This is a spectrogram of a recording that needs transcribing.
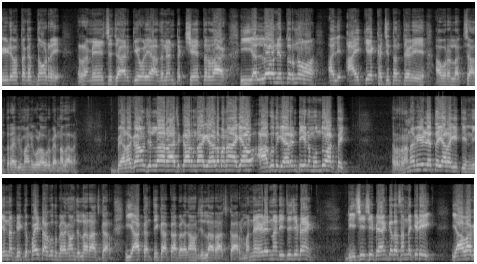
ವಿಡಿಯೋ ತೆಗೆದು ನೋಡ್ರಿ. ರಮೇಶ್ ಜಾರಕಿಹೊಳಿ ಹದಿನೆಂಟು ಕ್ಷೇತ್ರದಾಗ ಎಲ್ಲೋ ನಿತ್ತರೂ ಅಲ್ಲಿ ಆಯ್ಕೆ ಖಚಿತ ಅಂತೇಳಿ ಅವರ ಲಕ್ಷಾಂತರ ಅಭಿಮಾನಿಗಳು ಅವರು ಬೆನ್ನದಾರ. ಬೆಳಗಾವಿ ಜಿಲ್ಲಾ ರಾಜಕಾರಣದಾಗ ಎರಡು ಬಣ ಆಗ್ಯಾವ, ಆಗೋದು ಗ್ಯಾರಂಟಿ ಏನು ಮುಂದೂ ಆಗ್ತೈತಿ. ರಣವೀಳ್ಯ ತಯಾರಾಗೈತಿ. ನಿನ್ನ ಬಿಗ್ ಫೈಟ್ ಆಗೋದು ಬೆಳಗಾವಿ ಜಿಲ್ಲಾ ರಾಜಕಾರಣ ಯಾಕಂತಿ ಕಾಕ ಬೆಳಗಾವಿ ಜಿಲ್ಲಾ ರಾಜಕಾರಣ ಮೊನ್ನೆ ಹೇಳಿನ D C C bank D C C ಬ್ಯಾಂಕದ ಸಣ್ಣ ಕಿಡಿ. ಯಾವಾಗ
